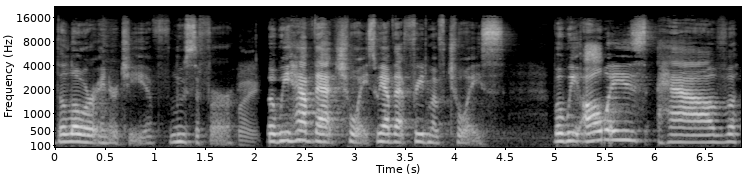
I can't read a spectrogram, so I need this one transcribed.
the lower energy of Lucifer. Right. But we have that choice. We have that freedom of choice. But we always have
